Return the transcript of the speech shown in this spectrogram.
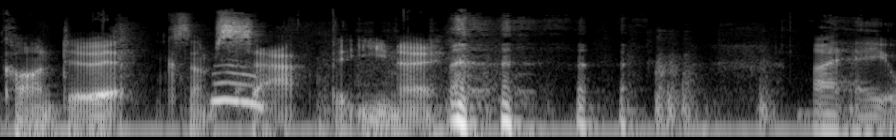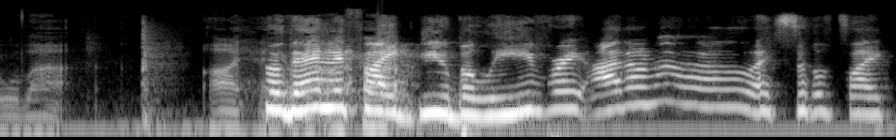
Can't do it because I'm hmm. sat, but you know. I hate all that. I hate. So then that. it's like, do you believe? Right? I don't know. Like, so it's like,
